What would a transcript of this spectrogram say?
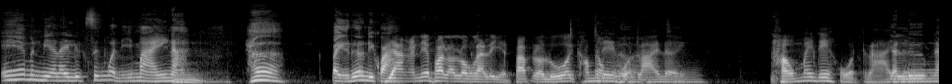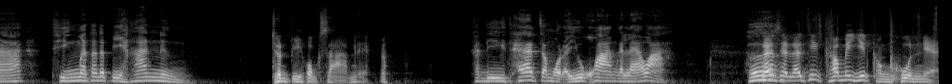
เอ๊ะมันมีอะไรลึกซึ้งกว่านี้ไหมนะ เฮ้อไปเรื่องดีกว่า อย่างอันเนี้ยพอเราลงรายละเอียดปั๊บเรารู้ว่าเขาไม่ได้จบโหดร้ายเลย จงเขาไม่ได้โหดร้ายอย่าลืมเนะ ทิ้งมาตั้งแต่ปี51จนปีหกสามเนี่ยคดีแทบจะหมดอายุความกันแล้วอะเฮ้อแล้วเสร็จแล้วที่เขาไม่ยึดของคุณเนี่ย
